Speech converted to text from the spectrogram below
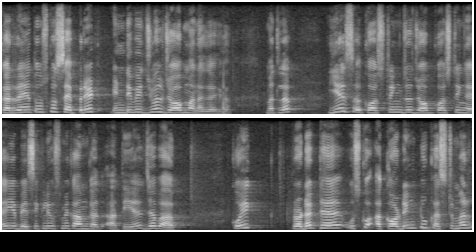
कर रहे हैं तो उसको सेपरेट इंडिविजुअल जॉब माना जाएगा। मतलब ये कॉस्टिंग जो जॉब कॉस्टिंग है, ये बेसिकली उसमें काम कर, आती है जब आप कोई प्रोडक्ट है, उसको अकॉर्डिंग टू कस्टमर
